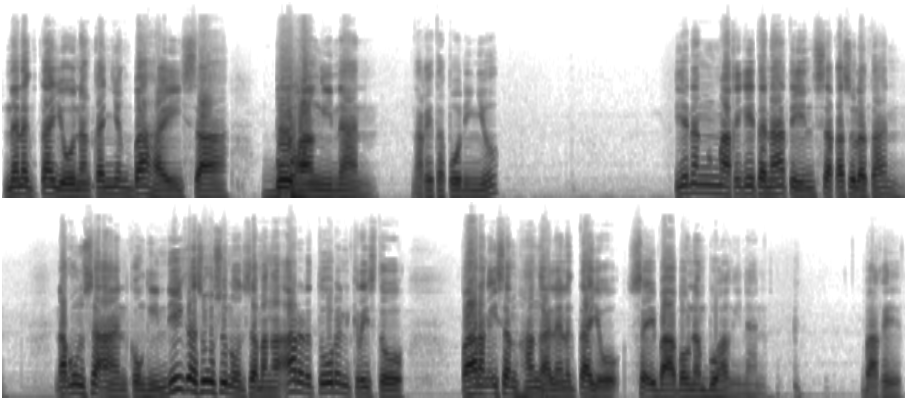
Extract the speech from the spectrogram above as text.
na nagtayo ng kanyang bahay sa buhanginan. Nakita po ninyo? Yan ang makikita natin sa kasulatan na kung saan kung hindi ka susunod sa mga aral at turo ni Kristo, parang isang hangal na nagtayo sa ibabaw ng buhanginan. Bakit?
